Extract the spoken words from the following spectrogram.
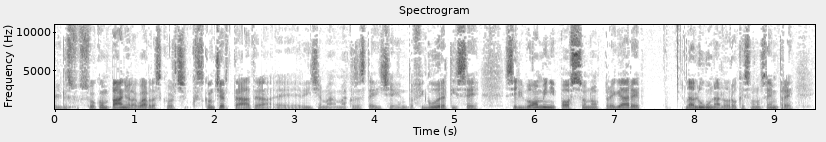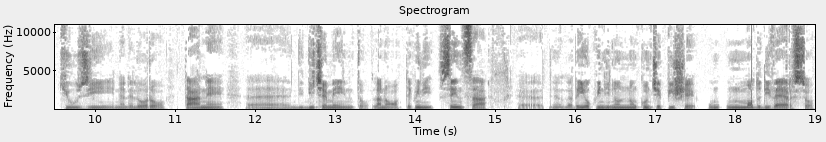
il suo compagno la guarda sconcertata e dice ma, ma cosa stai dicendo? Figurati se, se, gli uomini possono pregare la luna, loro che sono sempre chiusi nelle loro tane eh, di, di, cemento la notte, quindi senza, eh, Rio quindi non, non concepisce un, un, modo diverso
